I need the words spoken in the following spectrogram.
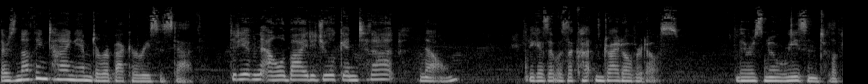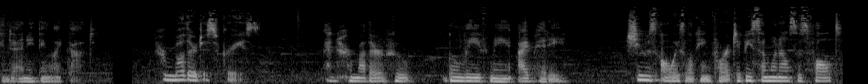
There's nothing tying him to Rebecca Reese's death. Did he have an alibi? Did you look into that? No, because it was a cut and dried overdose. There is no reason to look into anything like that. Her mother disagrees. And her mother, who, believe me, I pity. She was always looking for it to be someone else's fault.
